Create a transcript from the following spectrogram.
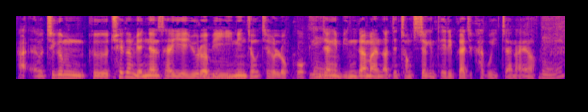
아, 어, 지금 그 최근 몇 년 사이에 유럽이 음. 이민 정책을 놓고 네. 굉장히 민감한 어떤 정치적인 대립까지 가고 있잖아요. 네.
